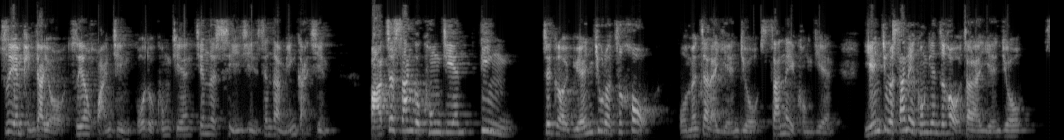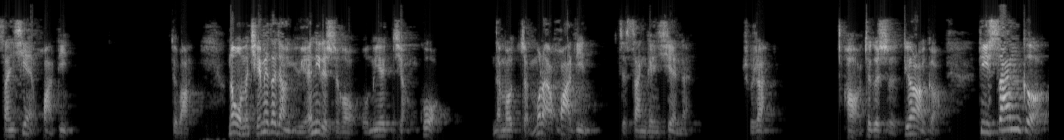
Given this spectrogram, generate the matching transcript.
资源评价有资源环境、国土空间、建设适宜性、生态敏感性。把这三个空间定这个研究了之后，我们再来研究三类空间。研究了三类空间之后，再来研究三线划定。对吧？那我们前面在讲原理的时候，我们也讲过，那么怎么来划定这三根线呢？是不是？好，这个是第二个，第三个，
